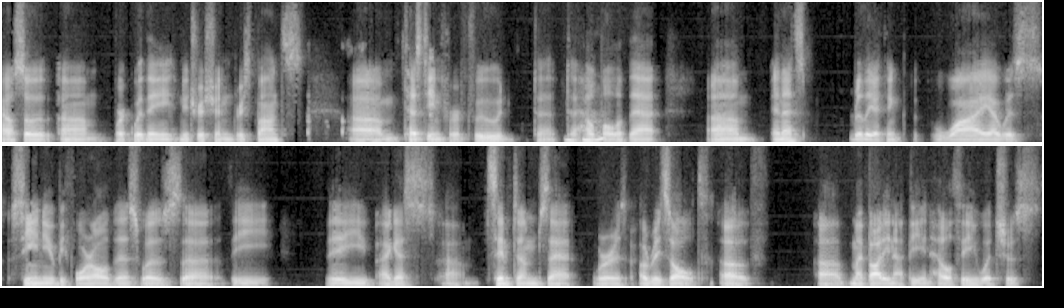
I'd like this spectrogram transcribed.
I also um work with a nutrition response um testing for food to to help Mhm. all of that. Um and that's really, I think why I was seeing you before all this was uh, the the I guess um, symptoms that were a result of uh, my body not being healthy, which was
